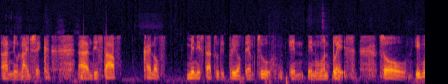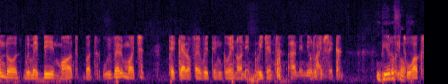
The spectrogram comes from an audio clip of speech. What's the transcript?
and New Leipzig, and the staff kind of minister to the three of them too in in one place. So even though we may be in Mott, but we very much take care of everything going on in Regent and in New Leipzig. Beautiful. So it works.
